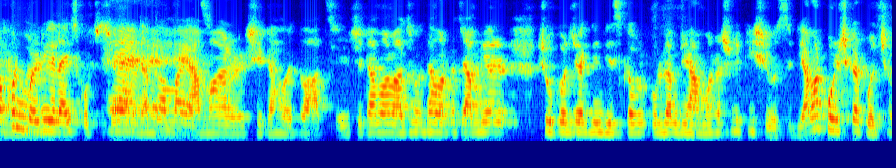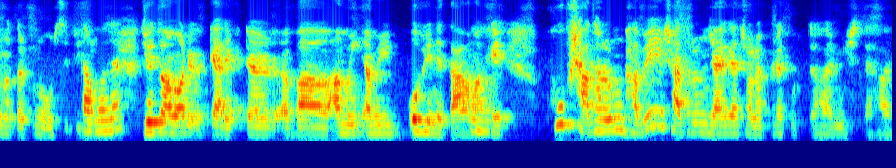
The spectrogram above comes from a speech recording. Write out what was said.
তখন হ্যাঁ, রিয়েলাইজ করছি হ্যাঁ এটা তো হ্যাঁ, আমার হ্যাঁ, আমার সেটা হয়তো আছে। সেটা আমার মাঝে মধ্যে আমার কাছে আমি আর সৌকর্য একদিন ডিসকভার করলাম যে আমার আসলে কিসে ওসিডি আমার পরিষ্কার পরিচ্ছন্নতার কোনো ওসিডি তাহলে? যেহেতু আমার ক্যারেক্টার বা আমি আমি অভিনেতা আমাকে খুব সাধারণ ভাবে সাধারণ জায়গায় চলাফেরা করতে হয়, মিশতে হয়।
